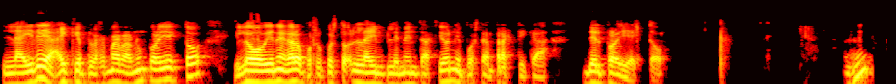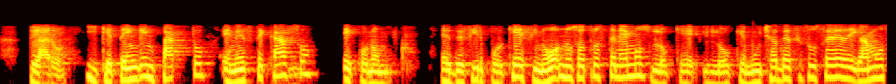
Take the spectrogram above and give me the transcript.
la idea hay que plasmarla en un proyecto y luego viene, claro, por supuesto, la implementación y puesta en práctica del proyecto. Claro, y que tenga impacto, en este caso, económico. Es decir, ¿por qué? Si no, nosotros tenemos lo que, lo que muchas veces sucede, digamos,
